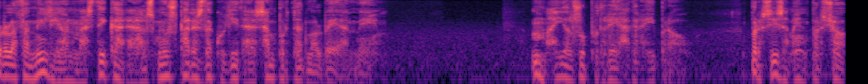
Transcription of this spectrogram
Però la família on m'estic ara, els meus pares d'acollida s'han portat molt bé amb mi. Mai els ho podré agrair prou. Precisament per això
